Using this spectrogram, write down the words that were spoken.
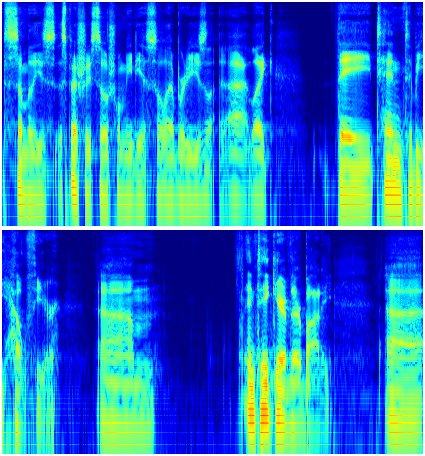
some of these, especially social media celebrities, uh, like they tend to be healthier um, and take care of their body. Uh,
